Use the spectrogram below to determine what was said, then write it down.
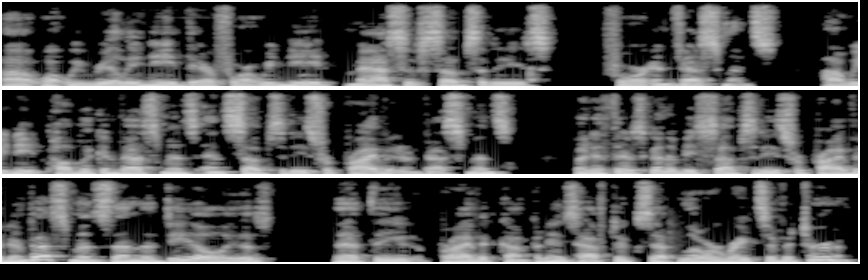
Uh, what we really need, therefore, we need massive subsidies for investments. Uh, we need public investments and subsidies for private investments. But if there's going to be subsidies for private investments, then the deal is that the private companies have to accept lower rates of return.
